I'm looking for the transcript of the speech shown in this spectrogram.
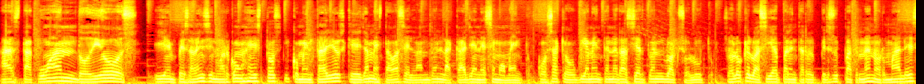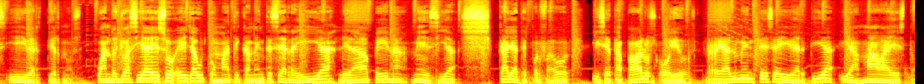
¿hasta cuándo, Dios? y empezaba a insinuar con gestos y comentarios que ella me estaba celando en la calle en ese momento, cosa que obviamente no era cierto en lo absoluto, solo que lo hacía para interrumpir sus patrones normales y divertirnos. Cuando yo hacía eso, ella automáticamente se reía, le daba pena, me decía, Shh, cállate por favor, y se tapaba los oídos. Realmente se divertía y amaba esto.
